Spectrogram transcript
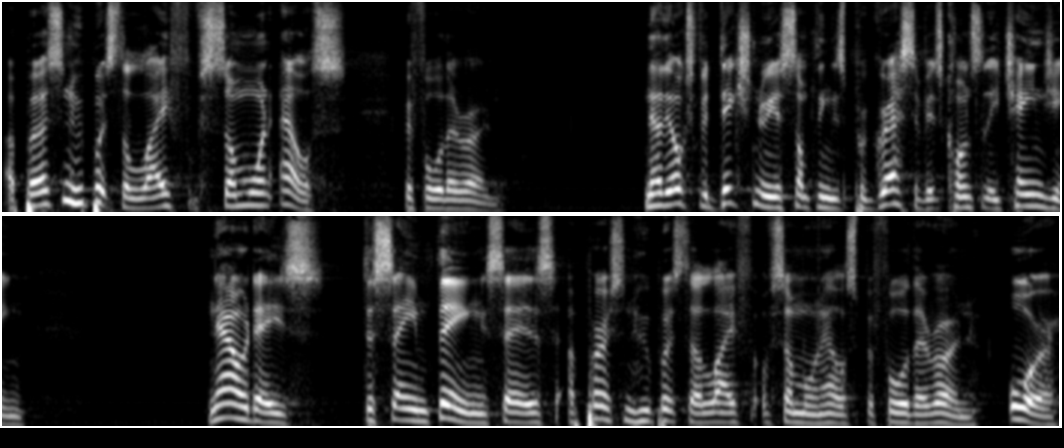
A person who puts the life of someone else before their own. Now, the Oxford Dictionary is something that's progressive, it's constantly changing. Nowadays, the same thing says a person who puts the life of someone else before their own, or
